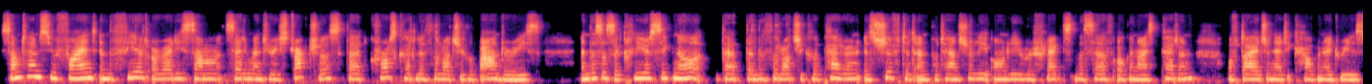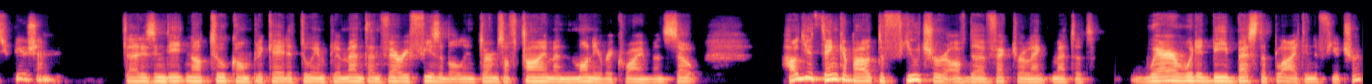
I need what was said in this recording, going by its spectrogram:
Sometimes you find in the field already some sedimentary structures that crosscut lithological boundaries, and this is a clear signal that the lithological pattern is shifted and potentially only reflects the self-organized pattern of diagenetic carbonate redistribution. That is indeed not too complicated to implement and very feasible in terms of time and money requirements. So, how do you think about the future of the vector length method? Where would it be best applied in the future?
